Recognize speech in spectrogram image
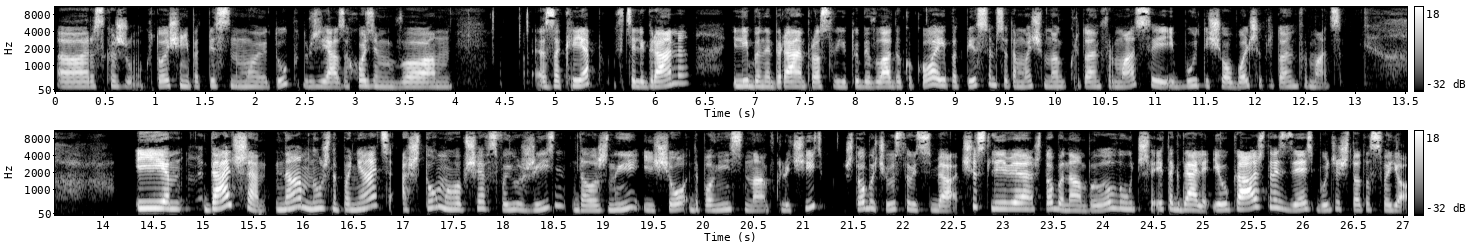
э, расскажу. Кто еще не подписан на мой ютуб, друзья, заходим в закреп в Телеграме, либо набираем просто в Ютубе Влада Коко и подписываемся, там очень много крутой информации, и будет еще больше крутой информации. И дальше нам нужно понять, а что мы вообще в свою жизнь должны еще дополнительно включить, чтобы чувствовать себя счастливее, чтобы нам было лучше и так далее. И у каждого здесь будет что-то свое.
